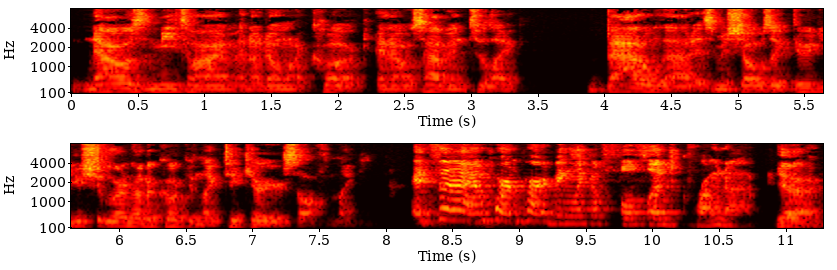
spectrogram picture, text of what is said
now is the me time and I don't want to cook. And I was having to like battle that as Michelle was like, dude, you should learn how to cook and like take care of yourself and like it's an important part of being like a full fledged grown up. Yeah.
